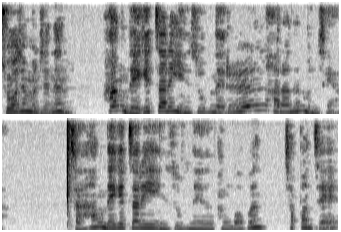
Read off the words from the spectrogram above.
주어진 문제는 항 4개짜리 인수분해를 하라는 문제야. 자, 항 4개짜리 인수분해의 방법은 첫 번째,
